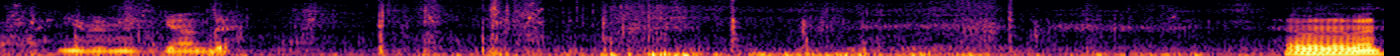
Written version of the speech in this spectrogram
ah, Yemeğimiz geldi. Hemen hemen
